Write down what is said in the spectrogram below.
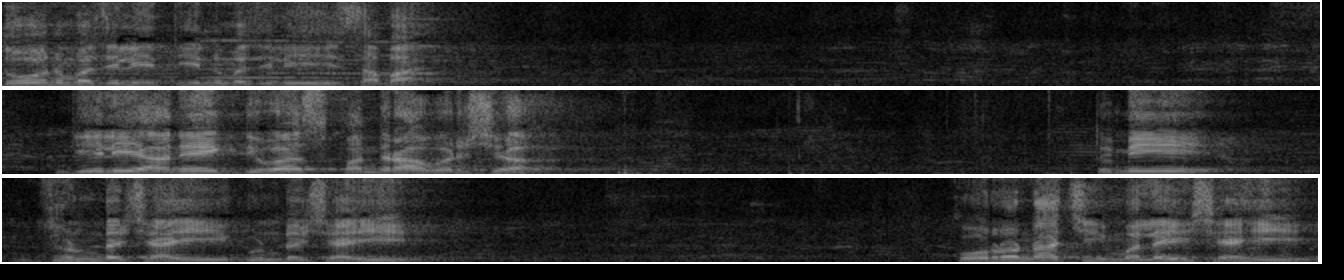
दोन मजली तीन मजली ही सभा आहे. गेली अनेक दिवस पंधरा वर्ष तुम्ही झुंडशाही गुंडशाही कोरोनाची मलईशाही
